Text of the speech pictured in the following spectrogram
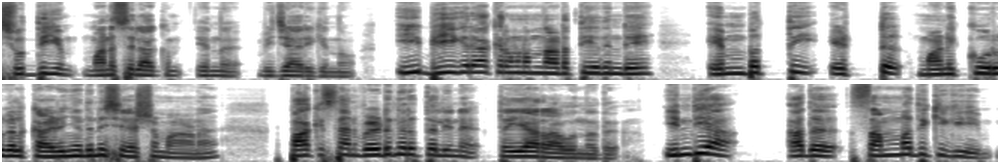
ശുദ്ധിയും മനസ്സിലാക്കും എന്ന് വിചാരിക്കുന്നു. ഈ ഭീകരാക്രമണം നടത്തിയതിന്റെ എൺപത്തി എട്ട് മണിക്കൂറുകൾ കഴിഞ്ഞതിന് ശേഷമാണ് പാകിസ്ഥാൻ വെടിനിർത്തലിന് തയ്യാറാവുന്നത്. ഇന്ത്യ അത് സമ്മതിക്കുകയും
